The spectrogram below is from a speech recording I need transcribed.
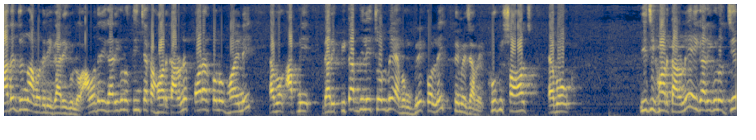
তাদের জন্য আমাদের এই গাড়িগুলো। আমাদের এই গাড়িগুলো তিন চাকা হওয়ার কারণে পড়ার কোনো ভয় নেই এবং আপনি গাড়ি পিক দিলেই চলবে এবং ব্রেক করলেই থেমে যাবে। খুবই সহজ এবং ইজি হওয়ার কারণে এই গাড়িগুলো যে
